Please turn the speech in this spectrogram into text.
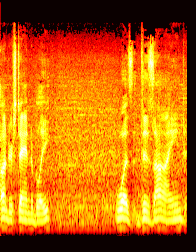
understandably, was designed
